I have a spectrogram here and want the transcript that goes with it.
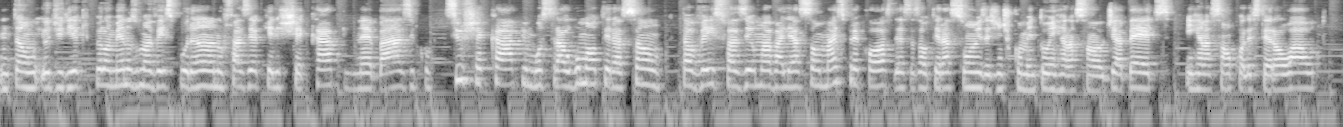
Então, eu diria que pelo menos uma vez por ano fazer aquele check-up, né, básico. Se o check-up mostrar alguma alteração, talvez fazer uma avaliação mais precoce dessas alterações. A gente comentou em relação ao diabetes, em relação ao colesterol alto.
